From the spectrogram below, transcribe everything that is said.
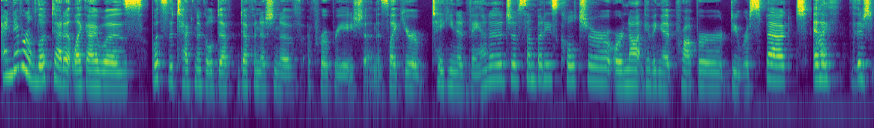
I never looked at it like I was what's the technical def- definition of appropriation? It's like you're taking advantage of somebody's culture or not giving it proper due respect. And I, there's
